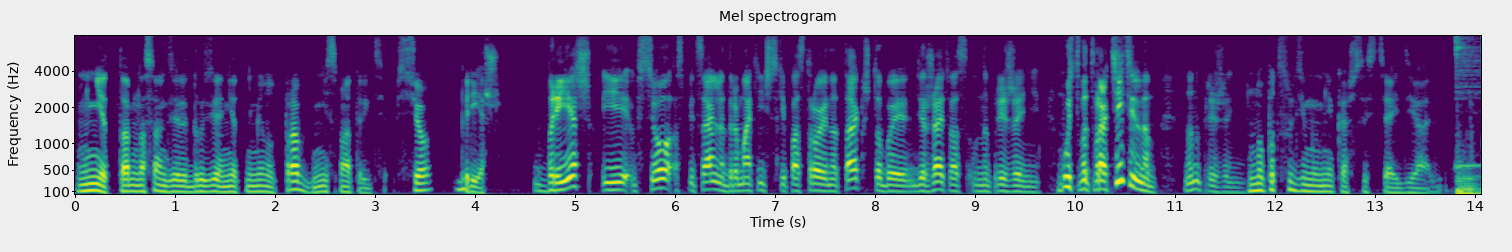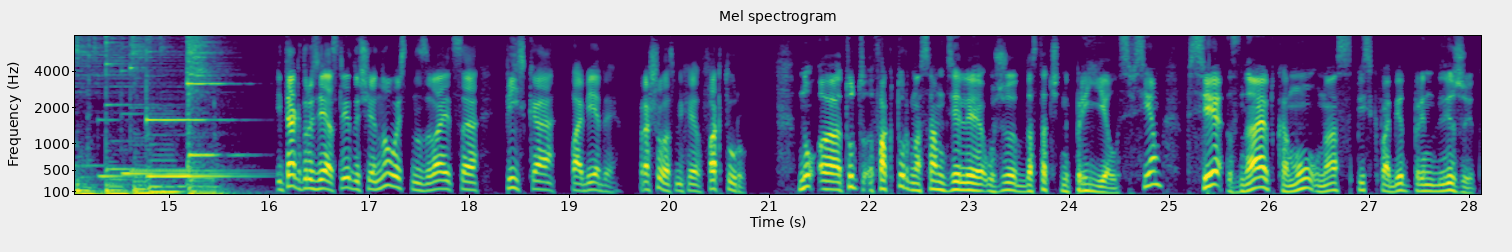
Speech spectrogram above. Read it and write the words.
Нет, там на самом деле, друзья, нет ни минут правды, не смотрите. Все брешь. Брешь, и все специально драматически построено так, чтобы держать вас в напряжении. Пусть в отвратительном, но напряжении. Но подсудимый, мне кажется, из тебя идеальный. Итак, друзья, следующая новость называется «Писька Победы». Прошу вас, Михаил, фактуру. Ну, а тут фактура на самом деле уже достаточно приелась всем. Все знают, кому у нас список побед принадлежит.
